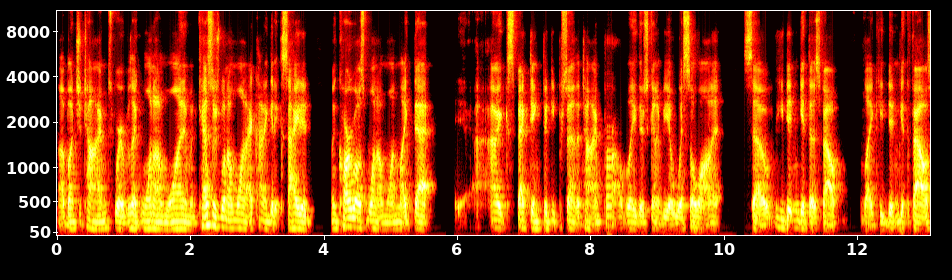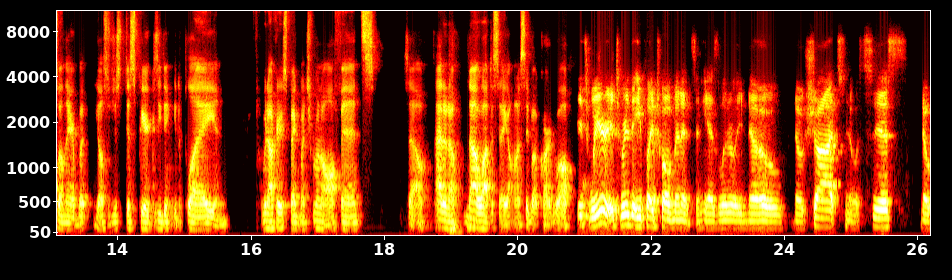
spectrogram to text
a bunch of times where it was like one on one. And when Kessler's one on one, I kind of get excited when Cardwell's one on one like that, I'm expecting 50% of the time probably there's going to be a whistle on it. So he didn't get those foul, like he didn't get the fouls on there, but he also just disappeared because he didn't get to play. And we're not going to expect much from an offense. So I don't know, not a lot to say honestly about Cardwell. It's weird. It's weird that he played 12 minutes and he has literally no no shots, no assists, no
